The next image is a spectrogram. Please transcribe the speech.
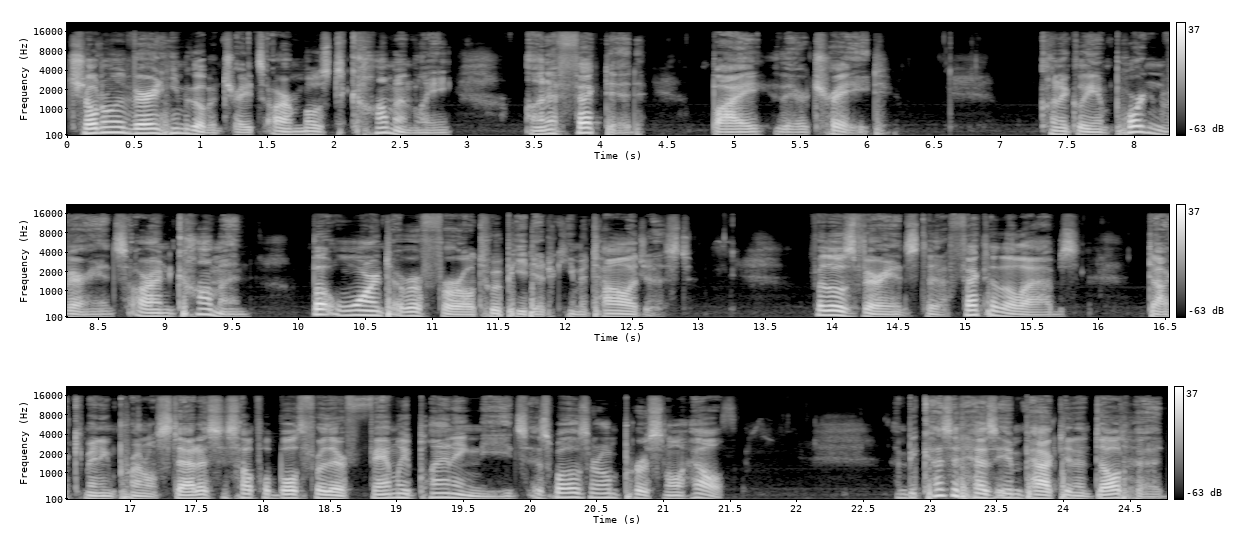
Children with variant hemoglobin traits are most commonly unaffected by their trait. Clinically important variants are uncommon but warrant a referral to a pediatric hematologist. For those variants that affect the labs, documenting parental status is helpful both for their family planning needs as well as their own personal health. And because it has impact in adulthood,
